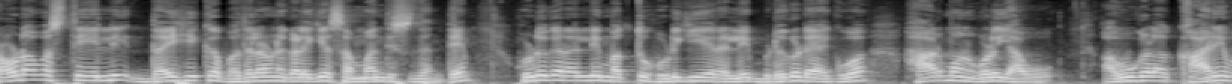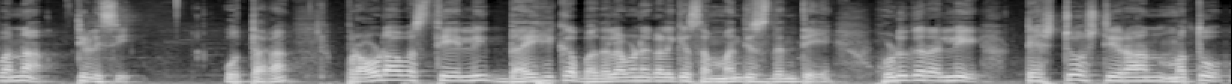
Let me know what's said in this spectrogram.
ಪ್ರೌಢಾವಸ್ಥೆಯಲ್ಲಿ ದೈಹಿಕ ಬದಲಾವಣೆಗಳಿಗೆ ಸಂಬಂಧಿಸಿದಂತೆ ಹುಡುಗರಲ್ಲಿ ಮತ್ತು ಹುಡುಗಿಯರಲ್ಲಿ ಬಿಡುಗಡೆಯಾಗುವ ಹಾರ್ಮೋನುಗಳು ಯಾವುವು? ಅವುಗಳ ಕಾರ್ಯವನ್ನು ತಿಳಿಸಿ. ಉತ್ತರ, ಪ್ರೌಢಾವಸ್ಥೆಯಲ್ಲಿ ದೈಹಿಕ ಬದಲಾವಣೆಗಳಿಗೆ ಸಂಬಂಧಿಸಿದಂತೆ ಹುಡುಗರಲ್ಲಿ ಟೆಸ್ಟೋಸ್ಟಿರಾನ್ ಮತ್ತು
